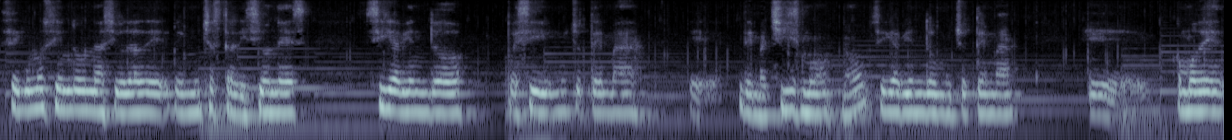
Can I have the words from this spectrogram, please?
seguimos siendo una ciudad de, de muchas tradiciones. Sigue habiendo, pues sí, mucho tema eh, de machismo, ¿no? Sigue habiendo mucho tema eh, como de,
